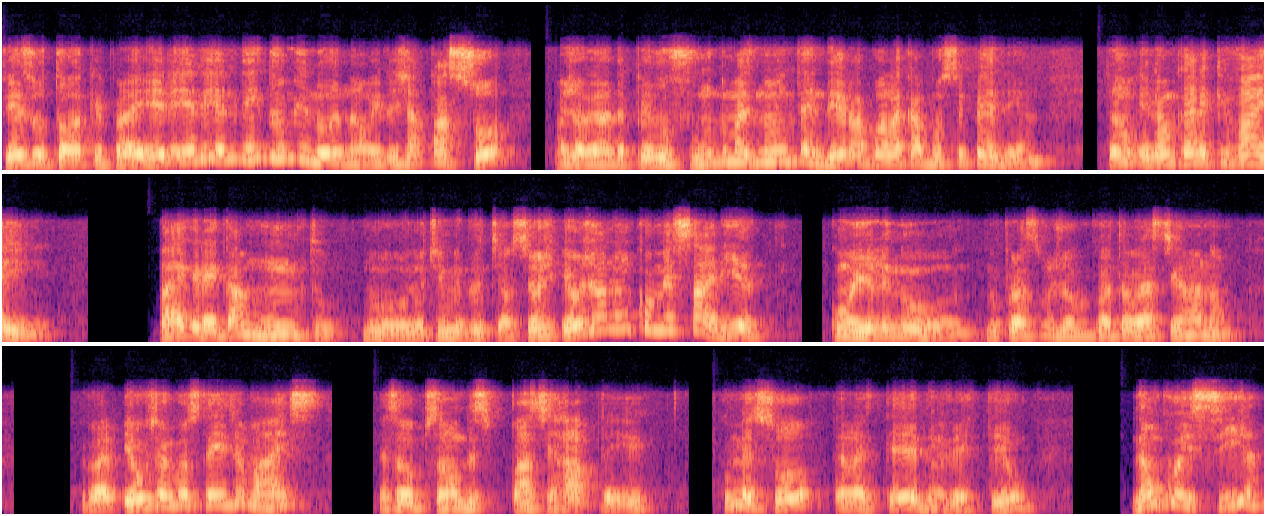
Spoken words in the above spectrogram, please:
fez o toque para ele, ele, ele nem dominou, não, ele já passou uma jogada pelo fundo, mas não entenderam, a bola acabou se perdendo. Então, ele é um cara que vai vai agregar muito no, no time do Chelsea. Eu, eu, já não começaria com ele no, no próximo jogo contra o West Ham, não. Agora, eu já gostei demais dessa opção desse passe rápido aí. Começou pela esquerda, inverteu. Não conhecia,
